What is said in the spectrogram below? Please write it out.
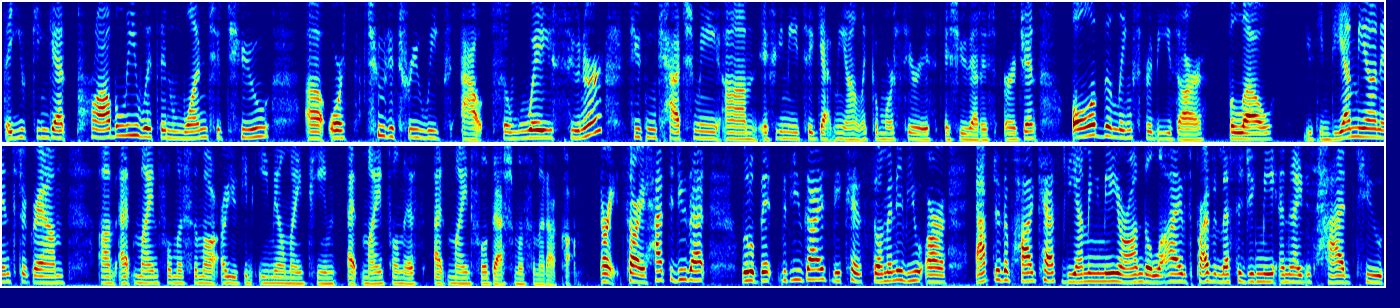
that you can get probably within one to two uh, or two to three weeks out. So, way sooner. So, you can catch me um, if you need to get me on like a more serious issue that is urgent. All of the links for these are below you can DM me on Instagram um, at Mindful Muslimah, or you can email my team at mindfulness at mindful-muslimah.com. All right, sorry, had to do that little bit with you guys because so many of you are after the podcast DMing me or on the lives, private messaging me, and then I just had to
